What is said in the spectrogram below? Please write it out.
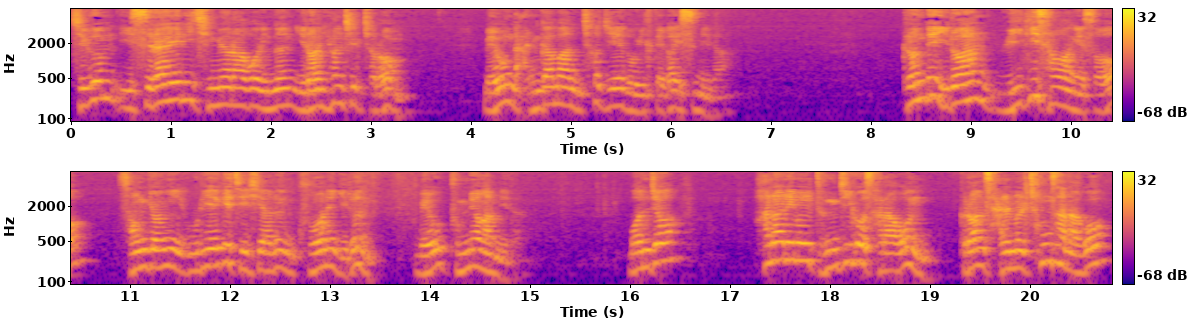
지금 이스라엘이 직면하고 있는 이런 현실처럼 매우 난감한 처지에 놓일 때가 있습니다. 그런데 이러한 위기 상황에서 성경이 우리에게 제시하는 구원의 길은 매우 분명합니다. 먼저 하나님을 등지고 살아온 그런 삶을 청산하고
